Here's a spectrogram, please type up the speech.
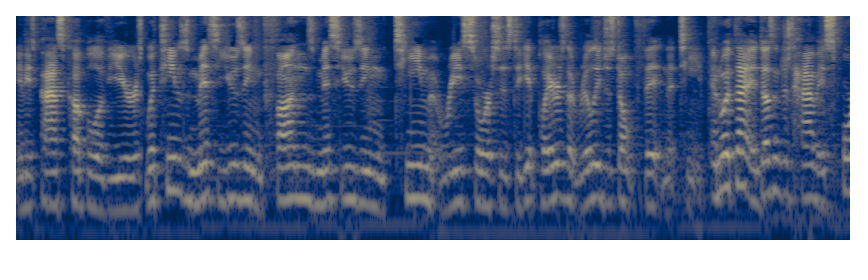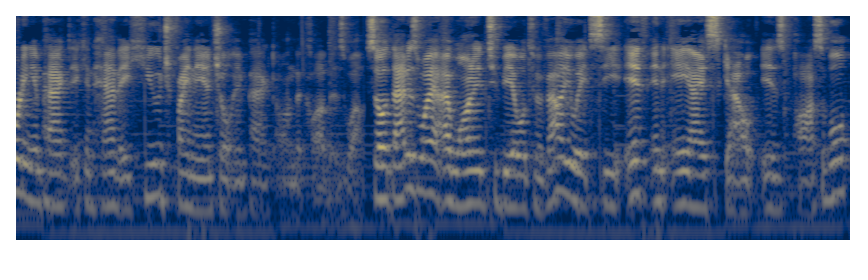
in these past couple of years with teams misusing funds, misusing team resources to get players that really just don't fit in the team. And with that, it doesn't just have a sporting impact, it can have a huge financial impact on the club as well. So that is why I wanted to be able to evaluate to see if an AI scout is possible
